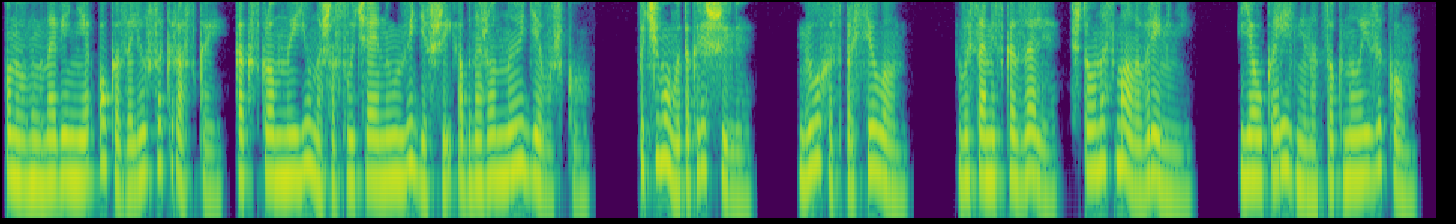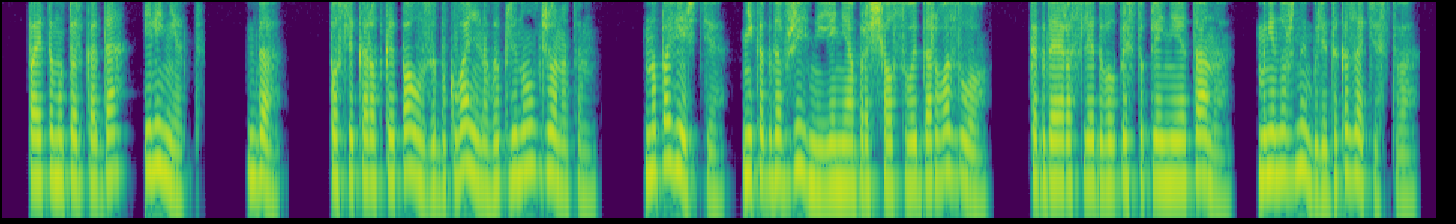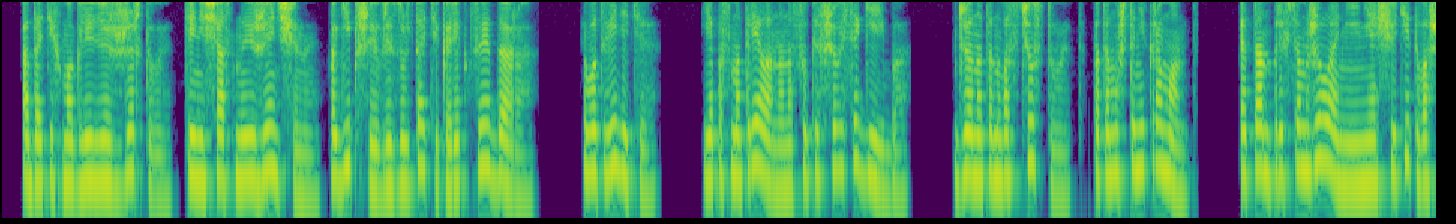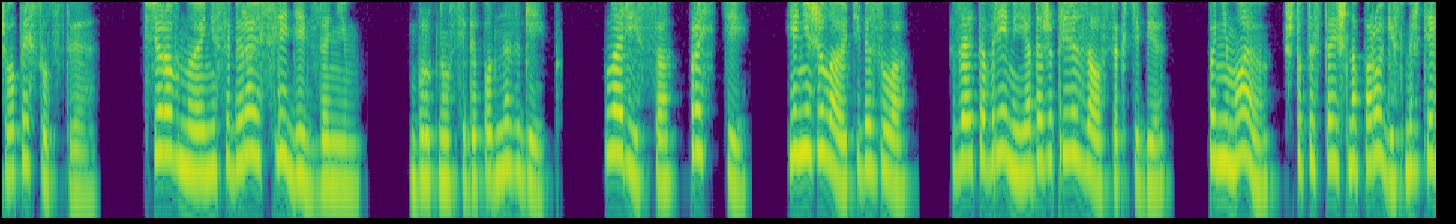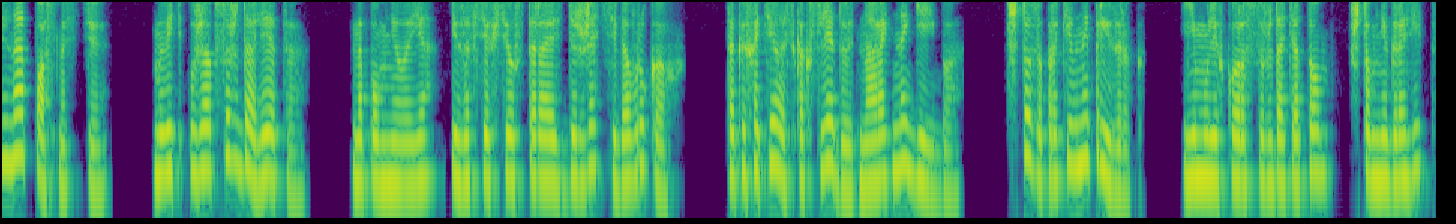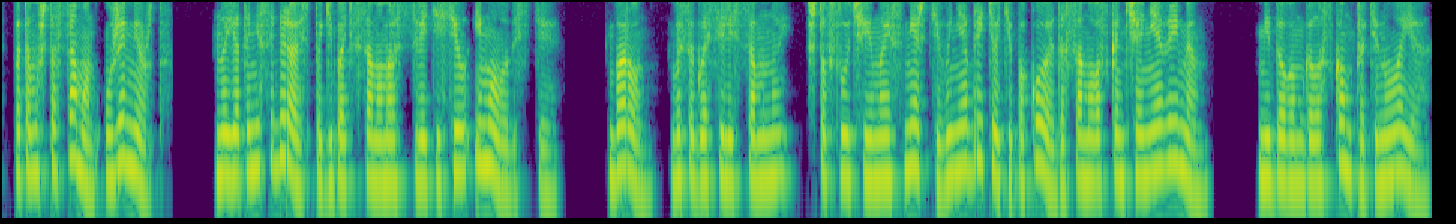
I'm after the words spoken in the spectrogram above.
Он в мгновение ока залился краской, как скромный юноша, случайно увидевший обнаженную девушку. «Почему вы так решили?» Глухо спросил он. «Вы сами сказали, что у нас мало времени». Я укоризненно цокнула языком. Поэтому только да или нет? Да. После короткой паузы буквально выплюнул Джонатан. Но поверьте, никогда в жизни я не обращал свой дар во зло. Когда я расследовал преступление Тана, мне нужны были доказательства. А дать их могли лишь жертвы, те несчастные женщины, погибшие в результате коррекции дара. Вот видите, я посмотрела на насупившегося Гейба. Джонатан вас чувствует, потому что некромант. Этан при всем желании не ощутит вашего присутствия. Все равно я не собираюсь следить за ним», – буркнул себе под нос Гейб. «Лариса, прости, я не желаю тебе зла. За это время я даже привязался к тебе. Понимаю, что ты стоишь на пороге смертельной опасности». «Мы ведь уже обсуждали это», – напомнила я, изо всех сил стараясь держать себя в руках. Так и хотелось как следует наорать на Гейба. Что за противный призрак? Ему легко рассуждать о том, что мне грозит, потому что сам он уже мертв. Но я-то не собираюсь погибать в самом расцвете сил и молодости. Барон, вы согласились со мной, что в случае моей смерти вы не обретете покоя до самого скончания времен. Медовым голоском протянула я.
